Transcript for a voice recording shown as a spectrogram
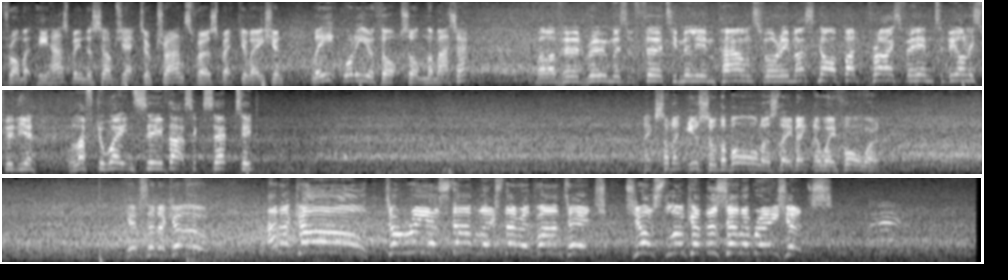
From it, he has been the subject of transfer speculation. Lee, what are your thoughts on the matter? Well, I've heard rumours of £30 million for him. That's not a bad price for him, to be honest with you. We'll have to wait and see if that's accepted. Excellent use of the ball as they make their way forward. Gives it a go. And a goal to re-establish their advantage. Just look at the celebrations.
